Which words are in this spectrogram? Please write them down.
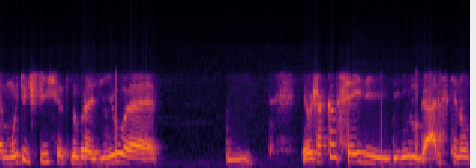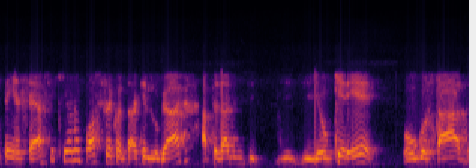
é, muito difícil aqui no Brasil. É, eu já cansei de, de, ir em lugares que não tem acesso e que eu não posso frequentar aquele lugar, apesar de, de, de eu querer ou gostar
